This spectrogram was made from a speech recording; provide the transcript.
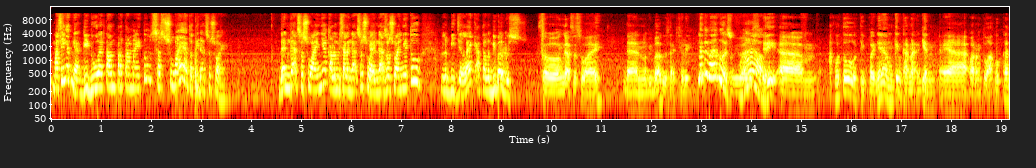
masih ingat nggak di dua tahun pertama itu sesuai atau tidak sesuai? Dan nggak sesuainya, kalau misalnya nggak sesuai, Ya. nggak sesuainya itu lebih jelek atau lebih bagus? So nggak sesuai dan lebih bagus actually. Lebih bagus. Lebih bagus. Wow. Jadi um, aku tuh tipenya mungkin karena again kayak orang tua aku kan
